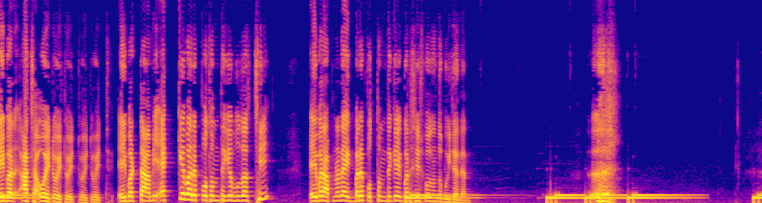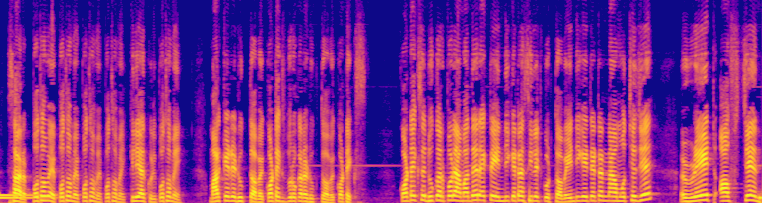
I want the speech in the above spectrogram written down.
এইবার আচ্ছা wait wait wait wait wait এইবারটা আমি একেবারে প্রথম থেকে বোঝাচ্ছি। এইবার আপনারা একবারে প্রথম থেকে একবার শেষ পর্যন্ত বুঝে নেন। স্যার, প্রথমে প্রথমে প্রথমে প্রথমে ক্লিয়ার করি, প্রথমে মার্কেটে ঢুকতে হবে, কটেক্স ব্রোকারে ঢুকতে হবে, কটেক্স। কটেক্সে ঢুকার পরে আমাদের একটা ইন্ডিকেটার সিলেক্ট করতে হবে। ইন্ডিকেটারটার নাম হচ্ছে যে রেট অফ চেঞ্জ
